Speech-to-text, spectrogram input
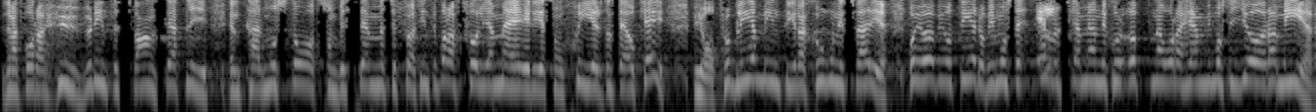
Utan att vara huvud, inte svans, det är att bli en termostat som bestämmer sig för att inte bara följa med i det som sker, utan säga okej, okay, vi har problem med integration i Sverige. Vad gör vi åt det då? Vi måste älska människor, öppna våra hem, vi måste göra mer.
